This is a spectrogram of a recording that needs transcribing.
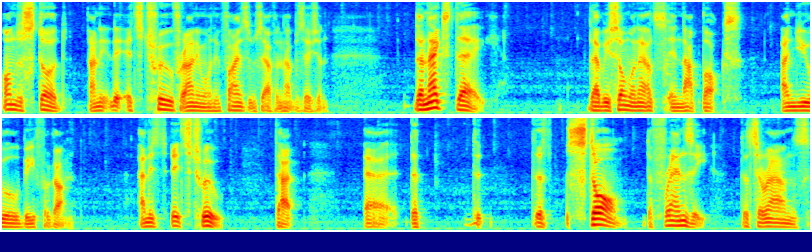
understood, and it, it's true for anyone who finds himself in that position, the next day there'll be someone else in that box and you will be forgotten and it's it's true that uh, the, the the storm the frenzy that surrounds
